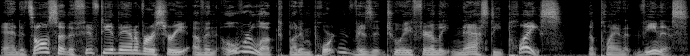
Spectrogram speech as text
and it's also the 50th anniversary of an overlooked but important visit to a fairly nasty place, the planet Venus.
